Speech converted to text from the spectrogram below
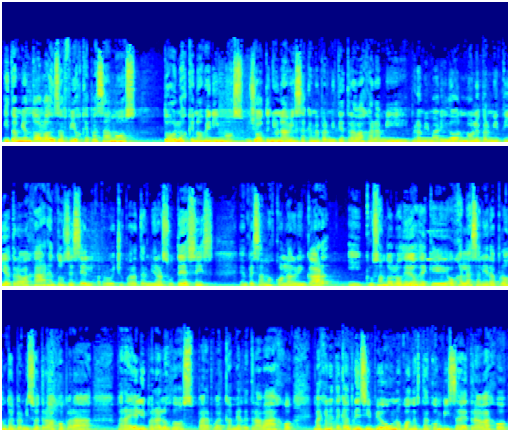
Y también todos los desafíos que pasamos todos los que nos venimos. Yo tenía una visa que me permitía trabajar a mí, pero a mi marido no le permitía trabajar, entonces él aprovechó para terminar su tesis empezamos con la Green Card y cruzando los dedos de que ojalá saliera pronto el permiso de trabajo para, para él y para los dos, para poder cambiar de trabajo. Imagínate que al principio uno cuando está con visa de trabajo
